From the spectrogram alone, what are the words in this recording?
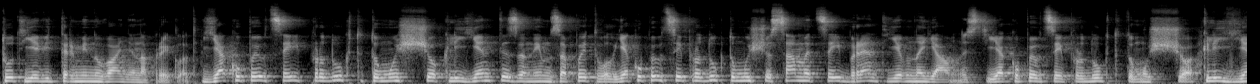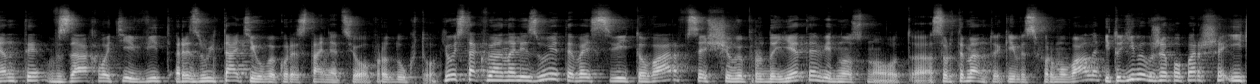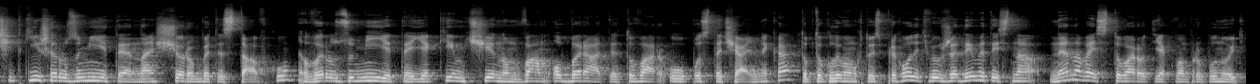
Тут є відтермінування, наприклад. Я купив цей продукт, тому що клієнти за ним запитували. Я купив цей продукт, тому що саме цей бренд є в наявності. Я купив цей продукт, тому що клієнти в захваті від результатів використання цього продукту. І ось так ви аналізуєте весь свій товар, все, що ви продаєте відносно от, асортименту, який ви сформували. І тоді ви вже, по-перше, і чіткіше розумієте, на що робити ставку. Ви розумієте, яким чином чином вам обирати товар у постачальника. Тобто, коли вам хтось приходить, ви вже дивитесь на не на весь товар, от як вам пропонують.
